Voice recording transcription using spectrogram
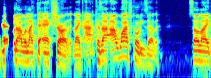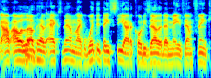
That's what I would like to ask Charlotte. Like, I because I, I watched Cody Zeller, so like I, I would love Right. to have asked them like, what did they see out of Cody Zeller that made them think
